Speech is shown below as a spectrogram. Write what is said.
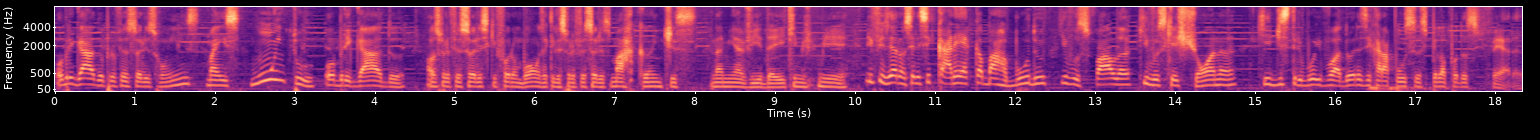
Obrigado, professores ruins, mas muito obrigado aos professores que foram bons, aqueles professores marcantes na minha vida e que me, me, me fizeram ser esse careca barbudo que vos fala, que vos questiona, que distribui voadoras e carapuças pela podosfera.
